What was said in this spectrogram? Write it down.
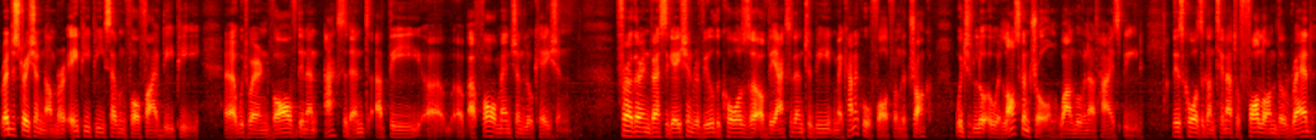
registration number APP745DP, uh, which were involved in an accident at the uh, aforementioned location. Further investigation revealed the cause of the accident to be mechanical fault from the truck, which lost control while moving at high speed. This caused the container to fall on the red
